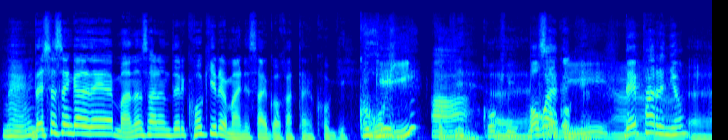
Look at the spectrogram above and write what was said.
네. 내 생각에 많은 사람들이 고기를 많이 쌀 것 같아요 고기. 고기? 아, 고기. 고기. 네, 먹어야. 되기. 아. 네팔은요? 예.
